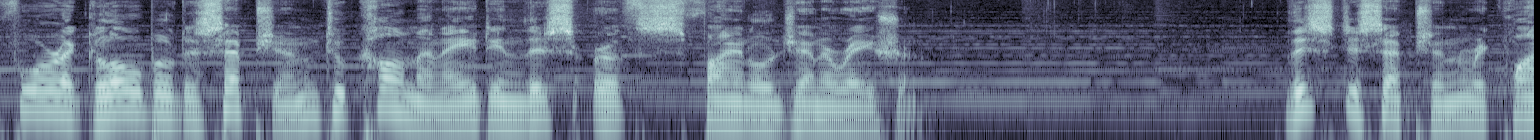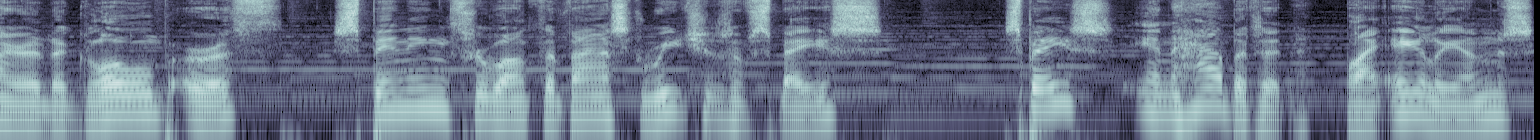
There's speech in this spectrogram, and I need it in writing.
for a global deception to culminate in this Earth's final generation. This deception required a globe Earth spinning throughout the vast reaches of space space inhabited by aliens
